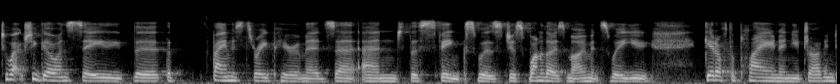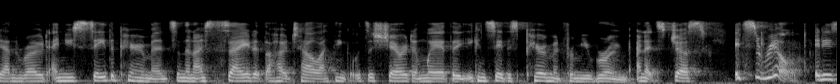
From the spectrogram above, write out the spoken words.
to actually go and see the the famous three pyramids uh, and the Sphinx was just one of those moments where you get off the plane and you're driving down the road and you see the pyramids. And then I stayed at the hotel, I think it was the Sheraton, where the, you can see this pyramid from your room. And it's just, it's surreal. It is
